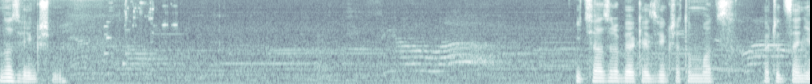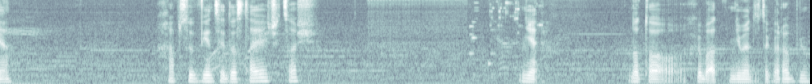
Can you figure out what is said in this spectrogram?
No zwiększmy. I co ja zrobię, jak ja zwiększę tą moc rdzenia? Hapsów więcej dostaję, czy coś? Nie. No to chyba nie będę tego robił.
